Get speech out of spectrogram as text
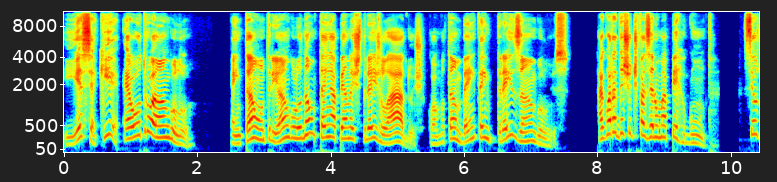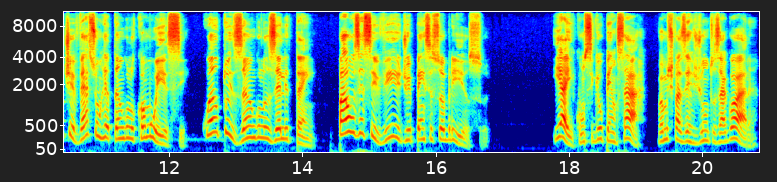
e esse aqui é outro ângulo. Então, um triângulo não tem apenas três lados, como também tem três ângulos. Agora, deixa eu te fazer uma pergunta. Se eu tivesse um retângulo como esse, quantos ângulos ele tem? Pause esse vídeo e pense sobre isso. E aí, conseguiu pensar? Vamos fazer juntos agora?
